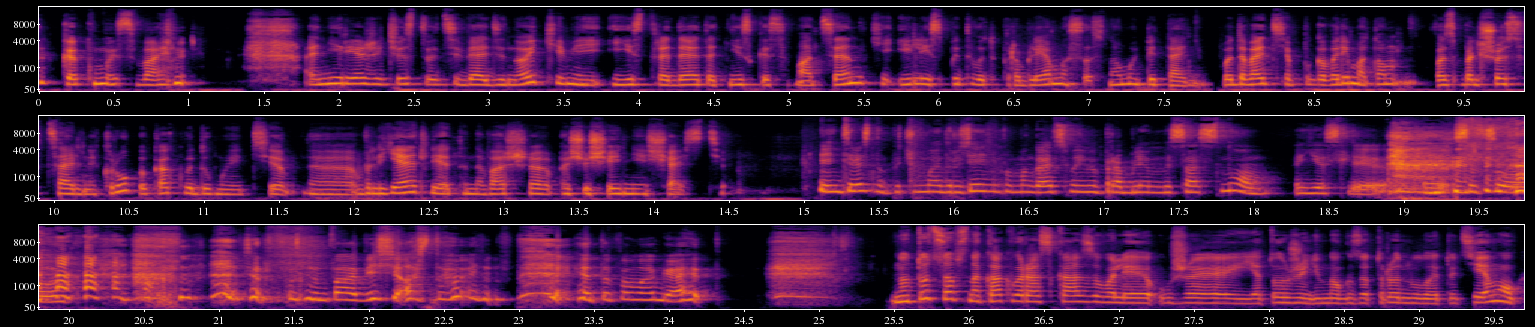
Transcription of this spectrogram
как мы с вами, они реже чувствуют себя одинокими и страдают от низкой самооценки или испытывают проблемы со сном и питанием. Вот давайте поговорим о том, у вас большой социальный круг, и как вы думаете, э, влияет ли это на ваше ощущение счастья? Мне интересно, почему мои друзья не помогают с моими проблемами со сном, если э, социолог пообещал, что это помогает. Ну тут, собственно, как вы рассказывали, уже я тоже немного затронула эту тему.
